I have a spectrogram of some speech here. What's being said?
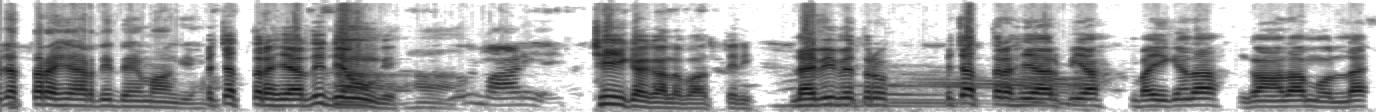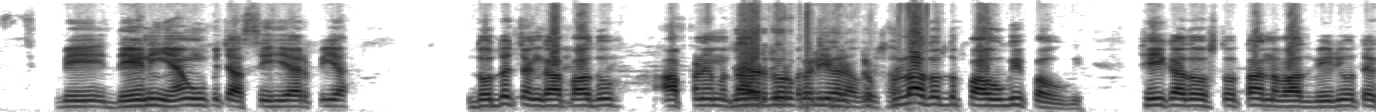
75000 ਦੀ ਦੇਵਾਂਗੇ ਹੁਣ। 75000 ਦੀ ਦਿਓਗੇ ਹਾਂ ਠੀਕ ਹੈ ਗੱਲਬਾਤ ਤੇਰੀ। ਲੈ ਵੀ ਮਿੱਤਰੋ 75000 ਰੁਪਿਆ ਬਾਈ ਕਹਿੰਦਾ ਗਾਂ ਦਾ ਮੁੱਲ ਹੈ ਵੀ ਦੇਣੀ ਹੈ ਉਹ 85000 ਰੁਪਿਆ ਦੁੱਧ ਚੰਗਾ ਪਾ ਦੂ ਆਪਣੇ ਮੁਤਾਬਕ ਬਈ ਖੁੱਲਾ ਦੁੱਧ ਪਾਊਗੀ ਪਾਊਗੀ। ਠੀਕ ਆ ਦੋਸਤੋ ਧੰਨਵਾਦ ਵੀਡੀਓ ਤੇ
